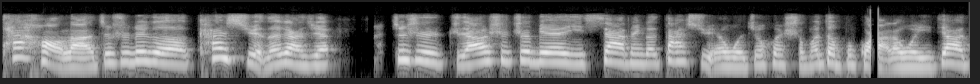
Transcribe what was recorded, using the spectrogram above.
太好了，就是那个看雪的感觉，就是只要是这边一下那个大雪，我就会什么都不管了，我一定要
